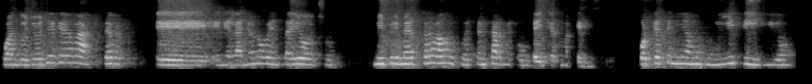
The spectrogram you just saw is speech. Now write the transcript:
cuando yo llegué a Baxter eh, en el año 98, mi primer trabajo fue sentarme con Baker McKenzie, porque teníamos un litigio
